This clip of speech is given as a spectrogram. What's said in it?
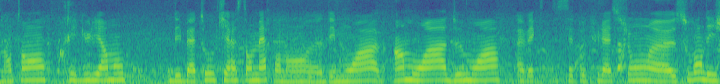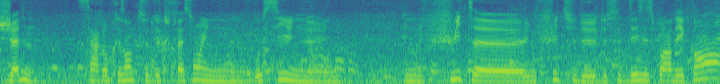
on entend régulièrement des bateaux qui restent en mer pendant des mois, un mois, deux mois, avec cette population, souvent des jeunes. Ça représente de toute façon aussi une une fuite, euh, une fuite de, de, ce désespoir des camps.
